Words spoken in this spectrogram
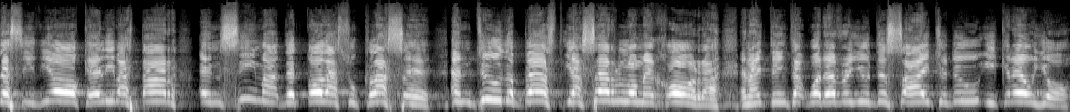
decidió que él iba a estar encima de toda su clase and do the best y hacer lo mejor. And I think that whatever you decide to do, y creo yo,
